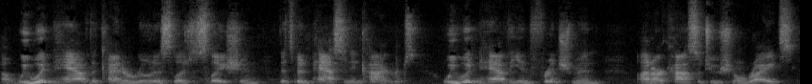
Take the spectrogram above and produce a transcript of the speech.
Uh, we wouldn't have the kind of ruinous legislation that's been passing in Congress. We wouldn't have the infringement on our constitutional rights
